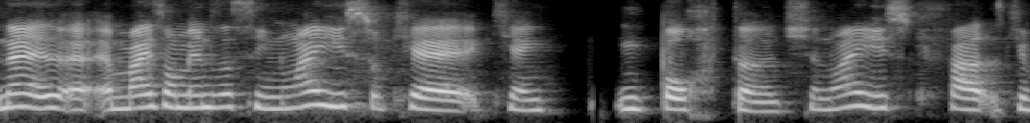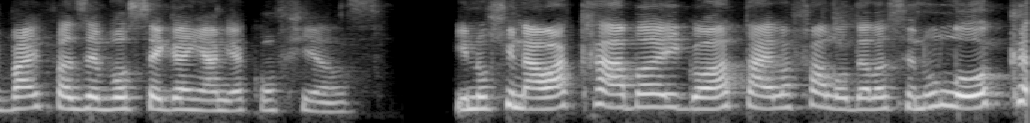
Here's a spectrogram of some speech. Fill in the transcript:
né? É, é mais ou menos assim, não é isso que é, que é importante, não é isso que, faz, que vai fazer você ganhar minha confiança. E no final acaba, igual a Tayla falou, dela sendo louca,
